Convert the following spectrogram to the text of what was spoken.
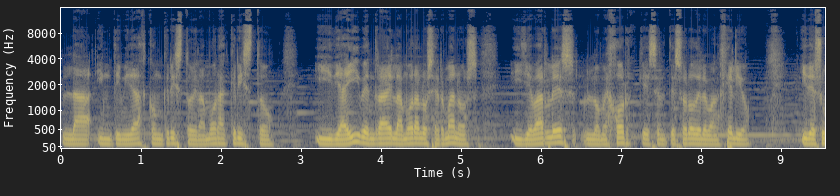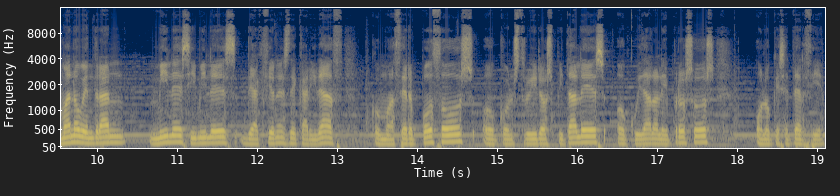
la intimidad con Cristo, el amor a Cristo, y de ahí vendrá el amor a los hermanos y llevarles lo mejor, que es el tesoro del Evangelio. Y de su mano vendrán miles y miles de acciones de caridad, como hacer pozos o construir hospitales o cuidar a leprosos o lo que se tercie.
